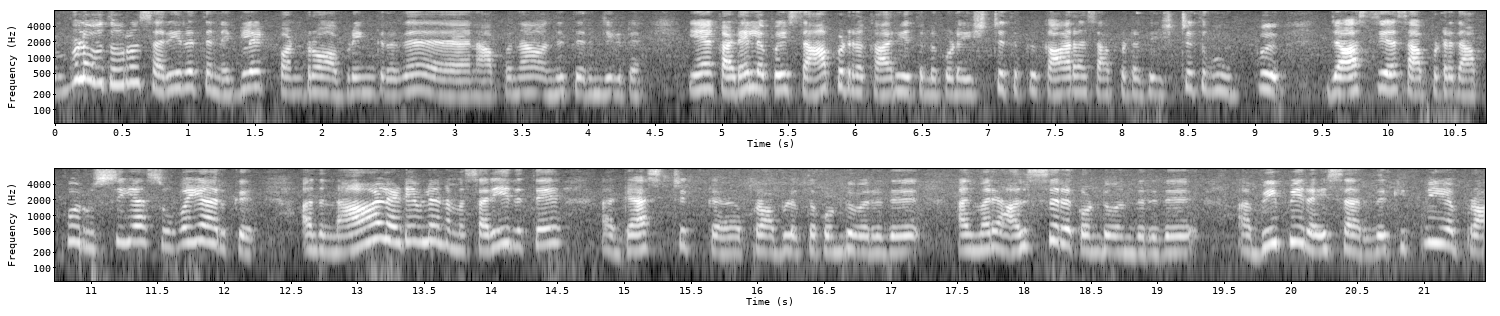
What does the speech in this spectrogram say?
எவ்வளவு தூரம் சரீரத்தை நெக்லெக்ட் பண்ணுறோம் அப்படிங்கிறத நான் அப்போ தான் வந்து தெரிஞ்சுக்கிட்டேன். ஏன் கடையில் போய் சாப்பிட்ற காரியத்தில் கூட இஷ்டத்துக்கு காரம் சாப்பிட்றது இஷ்டத்துக்கு உப்பு ஜாஸ்தியாக சாப்பிட்றது அப்போ ருசியாக சுவையாக இருக்குது அது நாளடைவில் நம்ம சரீரத்தை கேஸ்ட்ரிக் ப்ராப்ளத்தை கொண்டு வருது. அது மாதிரி அல்சரை கொண்டு வந்துடுது பிபி ரைஸ் ஆகுது கிட்னியை ப்ரா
